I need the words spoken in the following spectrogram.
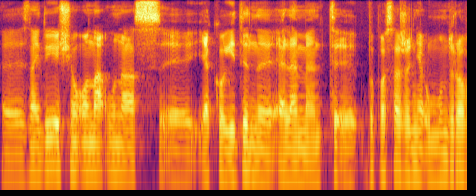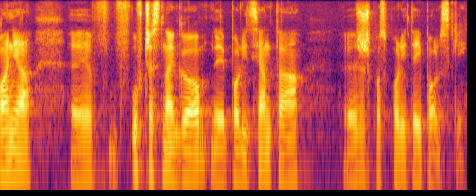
E, Znajduje się ona u nas e, jako jedyny element e, wyposażenia, umundurowania ówczesnego policjanta Rzeczpospolitej Polskiej.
